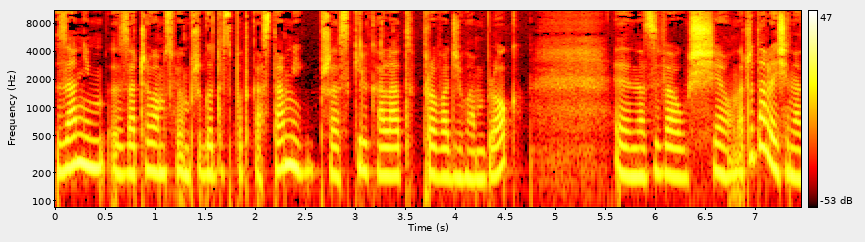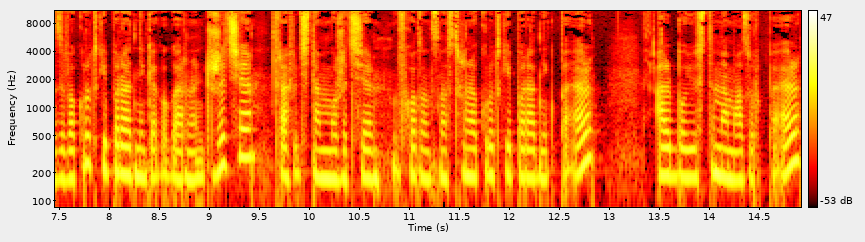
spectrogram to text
Zanim zaczęłam swoją przygodę z podcastami, przez kilka lat prowadziłam blog. E, nazywał się, znaczy dalej się nazywa Krótki Poradnik Jak Ogarnąć Życie. Trafić tam możecie wchodząc na stronę krótkiporadnik.pl albo justynamazur.pl.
